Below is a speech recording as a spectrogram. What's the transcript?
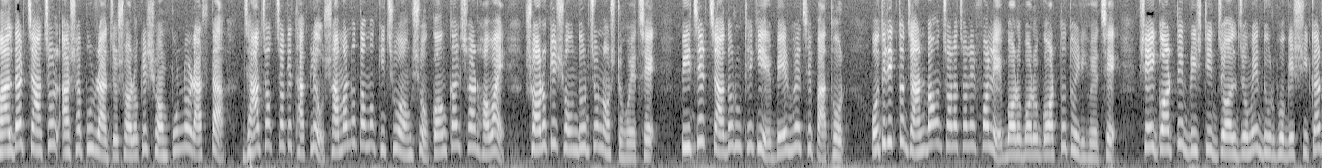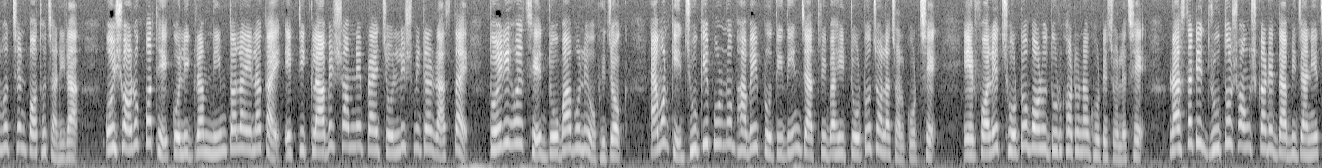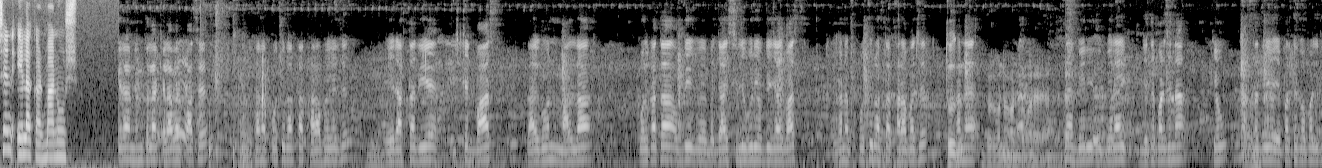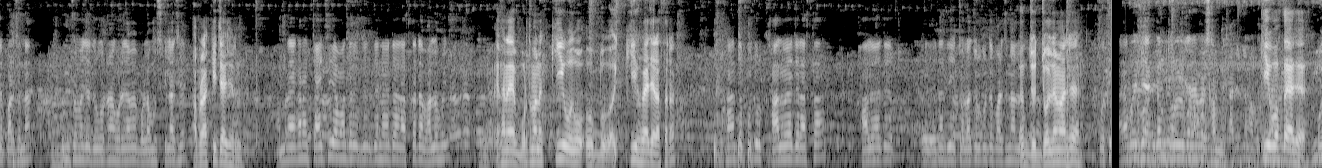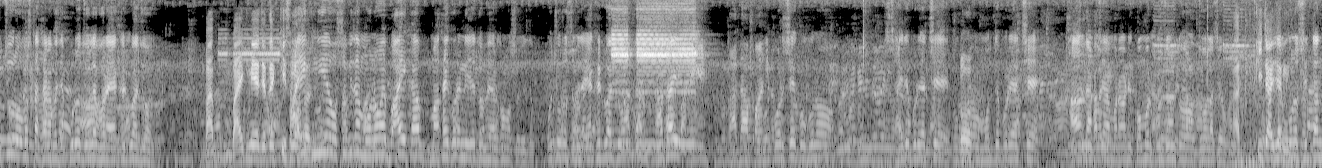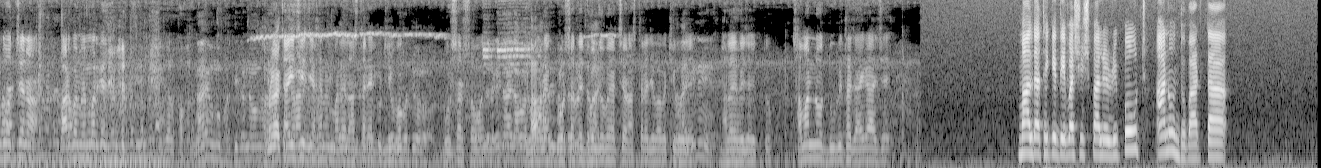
মালদার চাঁচল আশাপুর রাজ্য সড়কের সম্পূর্ণ রাস্তা ঝাঁ চকচকে থাকলেও সামান্যতম কিছু অংশ কঙ্কালসার হওয়ায় সড়কের সৌন্দর্য নষ্ট হয়েছে। পিচের চাদর উঠে গিয়ে বের হয়েছে পাথর। অতিরিক্ত যানবাহন চলাচলের ফলে বড় বড় গর্ত তৈরি হয়েছে। সেই গর্তে বৃষ্টির জল জমে দুর্ভোগের শিকার হচ্ছেন পথচারীরা। ওই সড়ক পথে কলিগ্রাম নিমতলা এলাকায় একটি ক্লাবের সামনে প্রায় চল্লিশ মিটার রাস্তায় তৈরি হয়েছে ডোবা বলে অভিযোগ। এমনকি ঝুঁকিপূর্ণভাবেই প্রতিদিন যাত্রীবাহী টোটো চলাচল করছে। এর ফলে ছোট বড় দুর্ঘটনা ঘটে চলেছে। রাস্তাটি দ্রুত সংস্কারের দাবি জানিয়েছেন এলাকার মানুষ। এরা নিমতলা ক্লাবের পাশে। এখানে প্রচুর রাস্তা খারাপ হয়ে গেছে। এই রাস্তা দিয়ে স্টেট বাস রায়গঞ্জ মালদা কলকাতা অবধি যায় শিলিগুড়ি অবধি যায় বাস। এখানে প্রচুর রাস্তা খারাপ আছে। এখানে এখানে বেরিয়ে বেড়াই যেতে পারছে না। কেউ রাস্তা দিয়ে এপার থেকে ওপার যেতে পারছে না। কোন সময় যে দুর্ঘটনা ঘটে যাবে বলা মুশকিল আছে। আপনারা কি চাইছেন? আমরা এখানে চাইছি আমাদের যে- যেন এটা রাস্তাটা ভালো হয়। এখানে বর্তমানে কি ও- কি হয়ে আছে রাস্তাটা? এখানে তো প্রচুর খাল হয়ে আছে রাস্তা। খাল হয়ে আছে এ- এটা দিয়ে চলাচল করতে পারছে না লোক। জ- জল জমা আছে? খারাপ হয়েছে একদম সামনে। কি অবস্থায় আছে? প্রচুর অবস্থা খারাপ হয়েছে পুরো জলে ভরা এক হেঁটুয়া জল। বাইক নিয়ে যেতে কি বাইক নিয়ে অসুবিধা মনে হয় বাইক আপ মাথায় করে নিয়ে যেতে হবে এরকম অসুবিধা প্রচুর অসুবিধা। এক হেঁটুয়া জল মাথায় কাদা পানি পড়ছে কখনো সাইডে পড়ে যাচ্ছে কখনো মধ্যে পড়ে যাচ্ছে খাল হচ্ছে মোটামুটি কোমর পর্যন্ত জল আছে ওখানে। কি চাইছেন? কোনো সিদ্ধান্ত হচ্ছে না বারবার মেম্বারকে আমরা চাইছি যে এখানে মানে রাস্তাটা একটু ঠিক হোক বর্ষার সময় অনেক বর্ষাতে জল জমে যাচ্ছে রাস্তাটা যেভাবে ঠিক হয়ে যায় ঢালাই হয়ে যায় একটু। সামান্য দু বিঘা জায়গা আছে। মালদা থেকে দেবাশিস পালের রিপোর্ট আনন্দ বার্তা।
